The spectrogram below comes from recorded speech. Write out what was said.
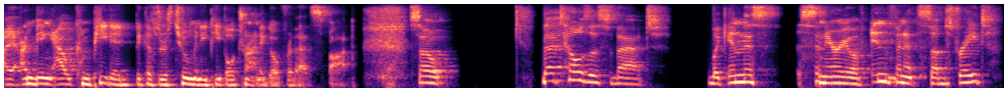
I, am being out competed because there's too many people trying to go for that spot. So that tells us that, like in this scenario of infinite substrate,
